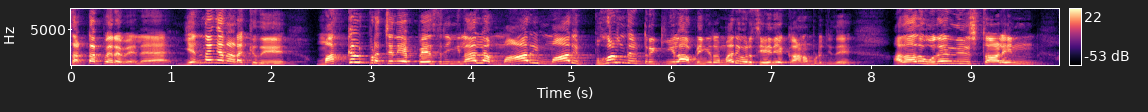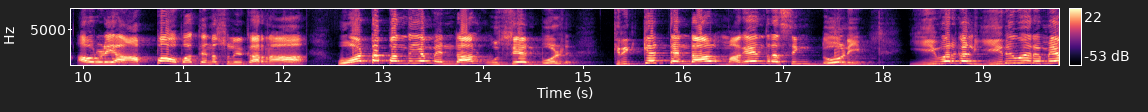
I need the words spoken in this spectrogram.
சட்டப்பேரவையில்? என்னங்க நடக்குது? மக்கள் பிரச்சனையை பேசுறீங்களா? இல்லை மாறி மாறி புகழ்ந்துட்டு இருக்கீங்களா? அப்படிங்கிற மாதிரி ஒரு செய்தியை காண முடிஞ்சுது. அதாவது உதயநிதி ஸ்டாலின் அவருடைய அப்பாவை பார்த்து என்ன சொல்லியிருக்காருன்னா ஓட்டப்பந்தயம் என்றால் உசேன் போல்டு கிரிக்கெட் என்றால் மகேந்திர சிங் தோனி. இவர்கள் இருவருமே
